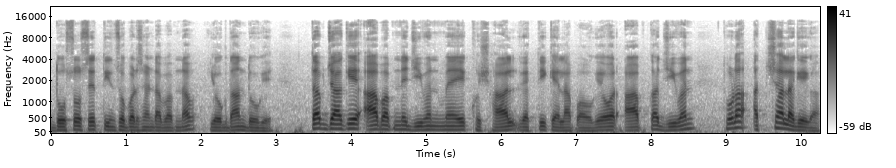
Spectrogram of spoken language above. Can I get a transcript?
200 से 300 परसेंट आप अपना योगदान दोगे, तब जाके आप अपने जीवन में एक खुशहाल व्यक्ति कहला पाओगे और आपका जीवन थोड़ा अच्छा लगेगा।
